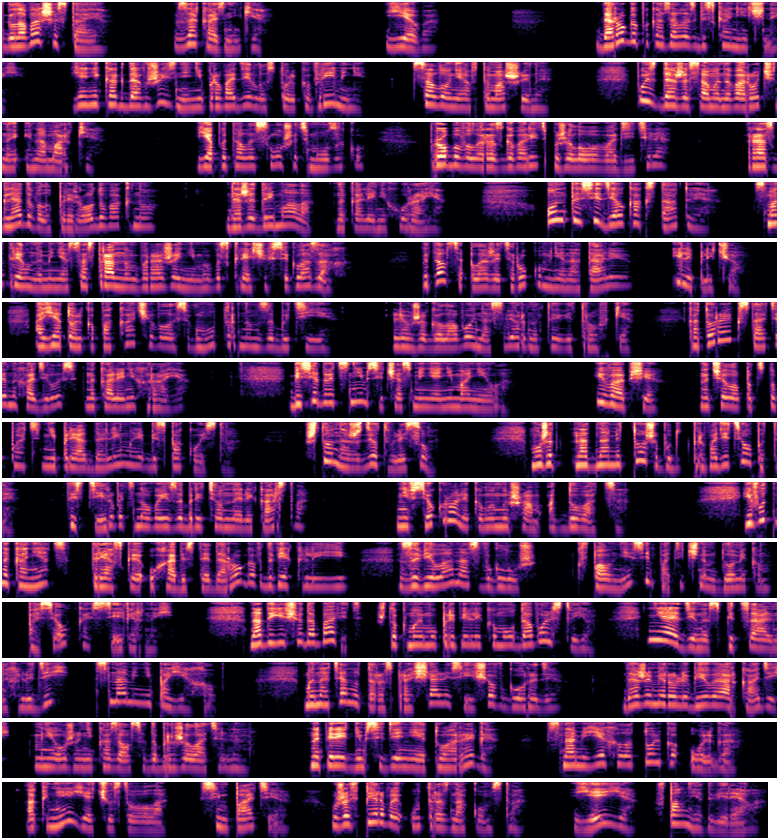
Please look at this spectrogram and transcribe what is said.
Глава шестая. В заказнике. Ева. Дорога показалась бесконечной. Я никогда в жизни не проводила столько времени в салоне автомашины, пусть даже самой навороченной иномарки. Я пыталась слушать музыку, пробовала разговорить пожилого водителя, разглядывала природу в окно, даже дремала на коленях у рая. Он-то сидел как статуя, смотрел на меня со странным выражением в искрящихся глазах, пытался положить руку мне на талию или плечо. А я только покачивалась в муторном забытии, лежа головой на свернутой ветровке, которая, кстати, находилась на коленях рая. Беседовать с ним сейчас меня не манило. И вообще начало подступать непреодолимое беспокойство. Что нас ждет в лесу? Может, над нами тоже будут проводить опыты? Тестировать новое изобретенное лекарство? Не все кроликам и мышам отдуваться. И вот, наконец, тряская ухабистая дорога в две колеи завела нас в глушь к вполне симпатичным домикам поселка Северный. Надо еще добавить, что к моему превеликому удовольствию ни один из специальных людей с нами не поехал. Мы натянуто распрощались еще в городе. Даже миролюбивый Аркадий мне уже не казался доброжелательным. На переднем сиденье Туарега с нами ехала только Ольга, а к ней я чувствовала симпатию уже в первое утро знакомства. Ей я вполне доверяла.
